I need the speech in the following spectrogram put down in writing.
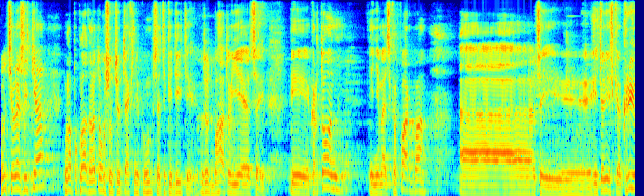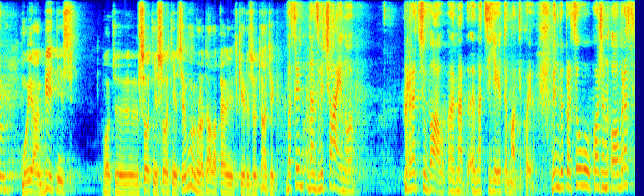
Ну, Ціле життя воно покладено на тому, щоб цю техніку все-таки дійти. Тут багато є цей і картон, і німецька фарба, е, цей е, італійський акрил, моя амбітність. От е, сотні сотні цього вона дала певні такі результати. Василь надзвичайно працював е, над, над цією тематикою. Він випрацьовував кожен образ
